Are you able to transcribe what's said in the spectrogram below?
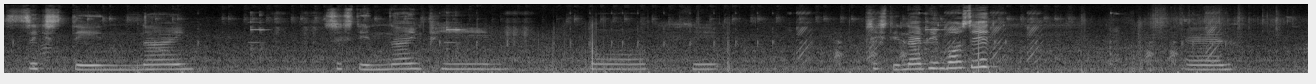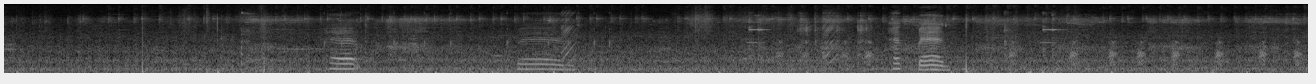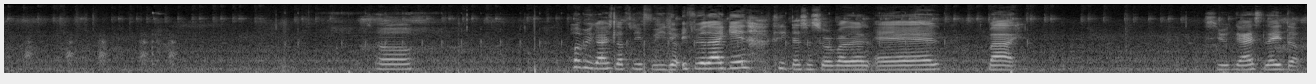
69 69 pin 69 pinball seat. And head band headband So, hope you guys loved this video. If you like it, click the subscribe button and bye. See you guys later.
